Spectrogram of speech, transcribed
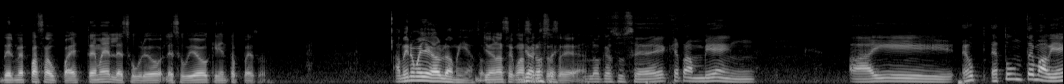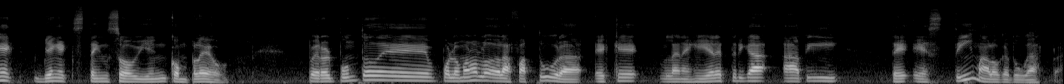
del mes pasado para este mes le subió, le subió 500 pesos. A mí no me ha llegado la mía. Yo no sé cuán yo no sé. sea. Lo que sucede es que también hay... es- Esto es un tema bien, bien extenso, bien complejo. Pero el punto de, por lo menos lo de la factura, es que la energía eléctrica a ti te estima lo que tú gastas.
